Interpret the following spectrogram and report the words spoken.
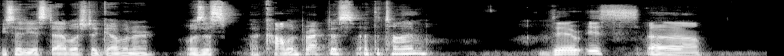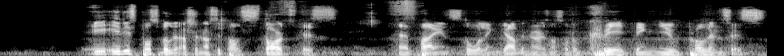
You said he established a governor. Was this a common practice at the time? There is, uh, i- it is possible that Ashurnasirpal starts this uh, by installing governors and sort of creating new provinces.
